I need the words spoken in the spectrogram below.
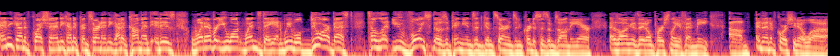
any kind of question, any kind of concern, any kind of comment, it is whatever you want Wednesday, and we will do our best to let you voice those opinions and concerns and criticisms on the air, as long as they don't personally offend me. Um, and then of course, you know, uh,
